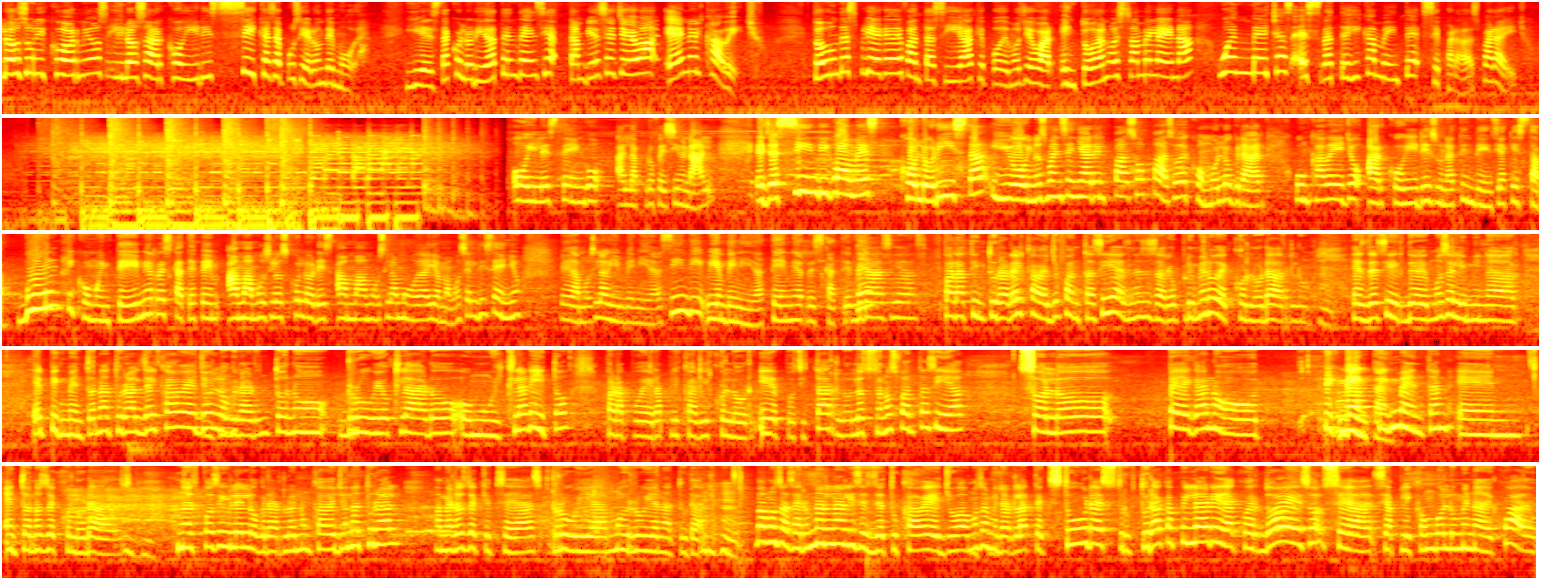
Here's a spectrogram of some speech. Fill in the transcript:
los unicornios y los arcoíris sí que se pusieron de moda. Y esta colorida tendencia también se lleva en el cabello. Todo un despliegue de fantasía que podemos llevar en toda nuestra melena o en mechas estratégicamente separadas para ello. Hoy les tengo a la profesional. Ella es Cindy Gómez, colorista, y hoy nos va a enseñar el paso a paso de cómo lograr un cabello arcoíris, una tendencia que está boom. Y como en TM Rescate FEM amamos los colores, amamos la moda y amamos el diseño, le damos la bienvenida a Cindy. Bienvenida a TM Rescate FEM. Gracias. Para tinturar el cabello fantasía es necesario primero decolorarlo, es decir, debemos eliminar el pigmento natural del cabello, lograr un tono rubio claro o muy clarito para poder aplicar el color y depositarlo. Los tonos fantasía solo pegan o Pigmentan. pigmentan en, en tonos decolorados. No es posible lograrlo en un cabello natural a menos de que seas rubia, muy rubia natural. Vamos a hacer un análisis de tu cabello, vamos a mirar la textura, estructura capilar y de acuerdo a eso se, a- se aplica un volumen adecuado.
